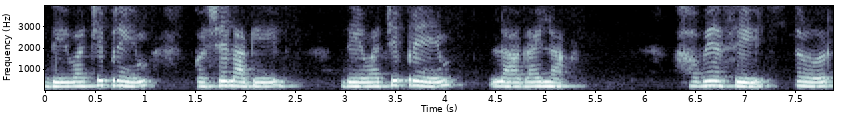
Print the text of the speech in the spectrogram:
देवाचे प्रेम कसे लागेल? देवाचे प्रेम लागायला हवे असेल तर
